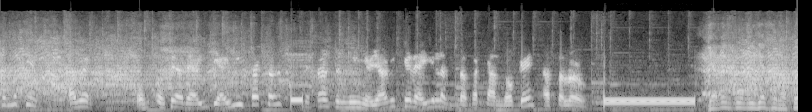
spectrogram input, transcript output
¿cómo que? A ver, o, o sea, de ahí, de ahí saca las del niño. Ya vi que de ahí las está sacando, ¿ok? Hasta luego. Ya ves, Gugu, ya se enojó.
